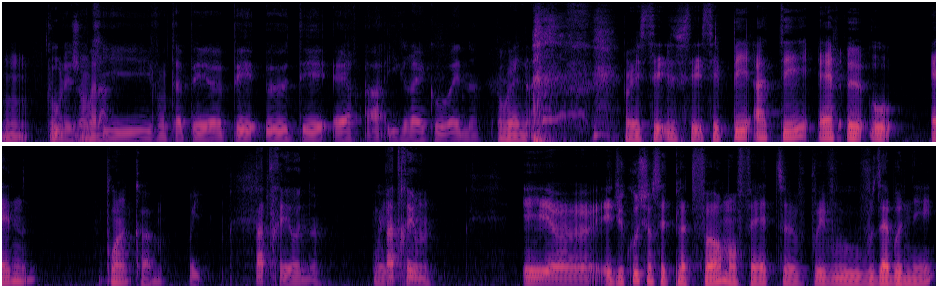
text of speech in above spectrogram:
Mm. pour Ou- les gens voilà. qui vont taper euh, P-E-T-R-A-Y-O-N. Ouais, ouais, c'est P-A-T-R-E-O-N.com. Patreon. Oui. Patreon. Et, euh, et du coup, sur cette plateforme, en fait, vous pouvez vous, vous abonner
